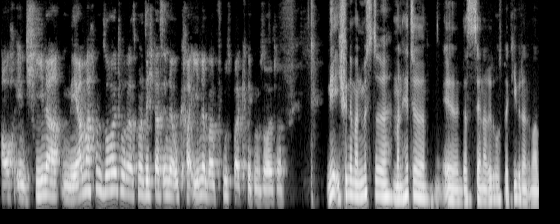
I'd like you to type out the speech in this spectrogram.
auch in China mehr machen sollte oder dass man sich das in der Ukraine beim Fußball knicken sollte? Nee, ich finde, man müsste, man hätte, äh, das ist ja in der Retrospektive dann immer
